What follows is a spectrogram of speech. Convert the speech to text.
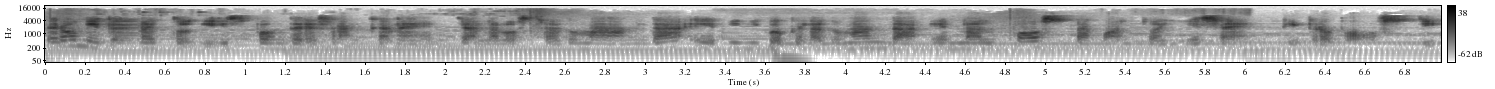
Però mi permetto di rispondere francamente alla vostra domanda e vi dico che la domanda è mal posta quanto agli esempi proposti.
